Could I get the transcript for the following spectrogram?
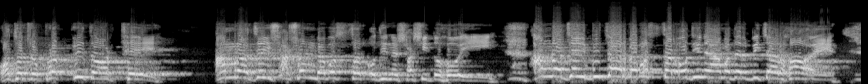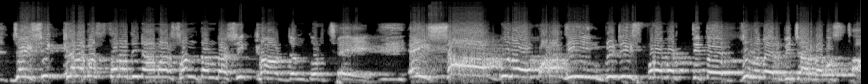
অথচ প্রকৃত অর্থে আমরা যেই শাসন ব্যবস্থার অধীনে শাসিত হই, আমরা যেই বিচার ব্যবস্থার অধীনে আমাদের বিচার হয়, যেই শিক্ষা ব্যবস্থার অধীনে আমার সন্তানরা শিক্ষা অর্জন করছে, এই সবগুলো পরাধীন ব্রিটিশ প্রবর্তিত জুলুমের বিচার ব্যবস্থা।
